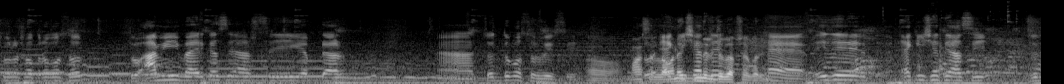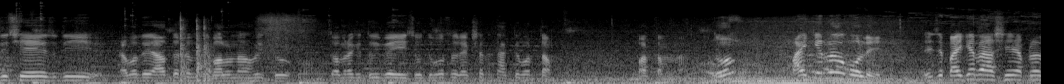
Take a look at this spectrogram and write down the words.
ষোলো সতেরো বছর। তো আমি বাইরের কাছে আসছি আপনার চোদ্দ বছর হয়েছে। অনেক দিন ধরে ব্যবসা করেন। হ্যাঁ এই যে একই সাথে আছি যদি সে যদি আমাদের আদর্শ যদি ভালো না হইতো তো আমরা কি দুই ভাই এই চোদ্দ বছর একসাথে থাকতে পারতাম? পারতাম না। তো পাইকাররাও বলে এই যে পাইকাররা আসে আপনারা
